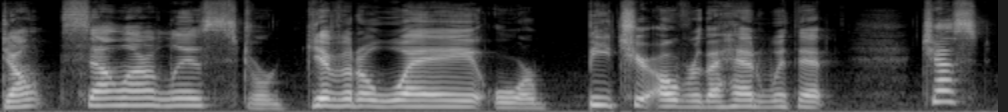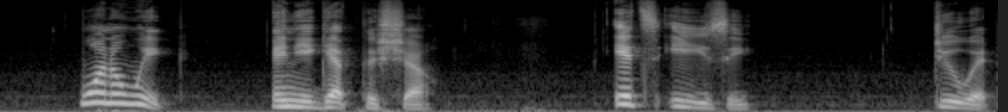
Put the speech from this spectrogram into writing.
don't sell our list or give it away or beat you over the head with it. Just one a week, and you get the show. It's easy. Do it.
